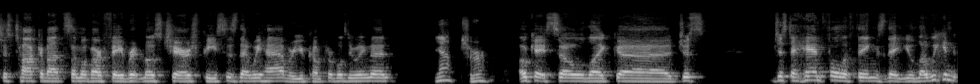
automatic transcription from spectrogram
just talk about some of our favorite, most cherished pieces that we have. Are you comfortable doing that? Yeah, sure. Okay, so like uh, just just a handful of things that you love. We can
